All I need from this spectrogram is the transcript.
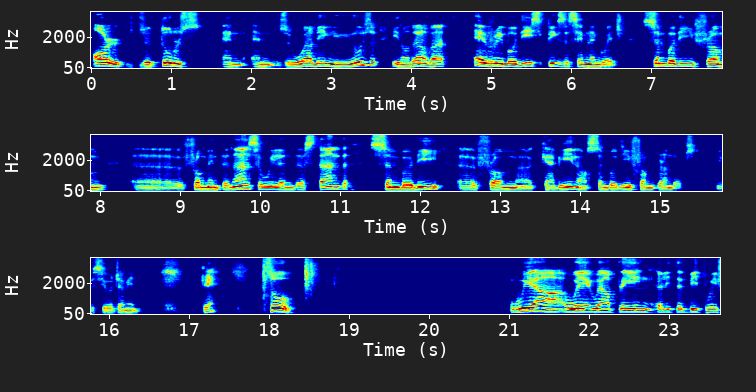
all the tools and, and the wording you use in order that everybody speaks the same language. Somebody from uh, from maintenance will understand somebody uh, from uh, cabin or somebody from ground ops. You see what I mean? Okay. So we are we, we are playing a little bit with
